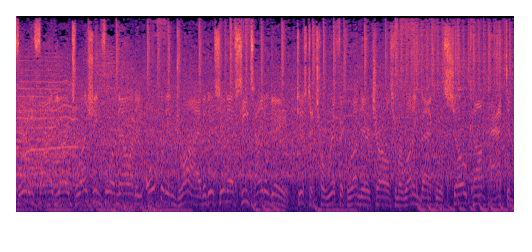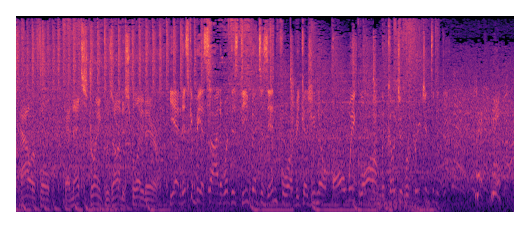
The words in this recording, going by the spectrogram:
45 yards rushing for him now on the opening drive of this NFC title game. Just a terrific run there, Charles, from a running back who is so compact and powerful, and that strength was on display there. Yeah, this could be a sign of what this defense is in for because you know all week long the coaches were preaching to the defense.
